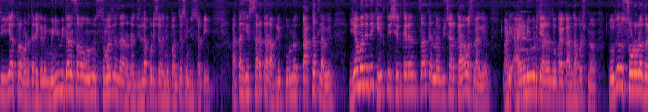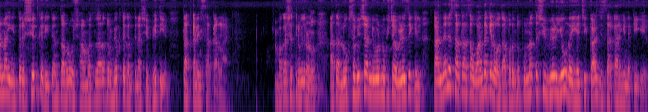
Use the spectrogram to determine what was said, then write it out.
ती याचप्रमाणे त्या ठिकाणी मिनी विधानसभा म्हणून समजल्या जाणाऱ्या जिल्हा परिषद आणि पंचायत समितीसाठी आता हे सरकार आपली पूर्ण ताकद लावेल. यामध्ये देखील ते शेतकऱ्यांचा त्यांना विचार करावाच लागेल आणि आयरणीवरती आला जो काय कांदा प्रश्न तो जर सोडवला जर नाही तर शेतकरी त्यांचा रोष हा मतदानातून व्यक्त करतील अशी भीती तत्कालीन सरकारला आहे. बघा शेतकरी मित्रांनो आता लोकसभेच्या निवडणुकीच्या वेळेस देखील कांद्याने सरकारचा वांदा केला होता परंतु पुन्हा तशी वेळ येऊ नये याची काळजी सरकार ही नक्की घेईल.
